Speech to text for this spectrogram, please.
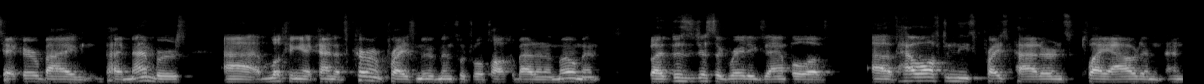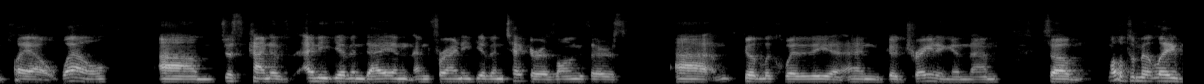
ticker by, by members uh, looking at kind of current price movements, which we'll talk about in a moment. But this is just a great example of of how often these price patterns play out and, and play out well, um, just kind of any given day and, and for any given ticker, as long as there's um, good liquidity and good trading in them. So ultimately,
